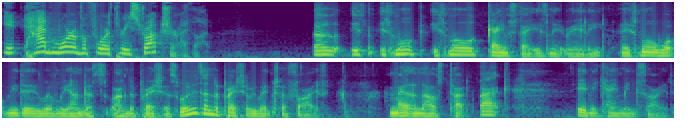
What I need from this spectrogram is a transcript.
it had more of a 4 3 structure, I thought. So it's it's more it's more game state, isn't it? Really, and it's more what we do when we under under pressure. So when we was under pressure, we went to a five. And Maitland Niles tucked back. Tierney came inside.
